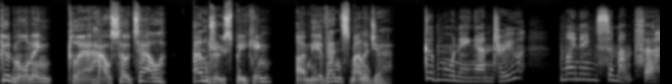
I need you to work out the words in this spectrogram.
Good morning, Clare House Hotel. Andrew speaking. I'm the events manager. Good morning, Andrew. My name's Samantha.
